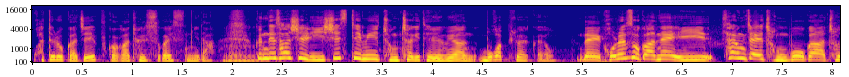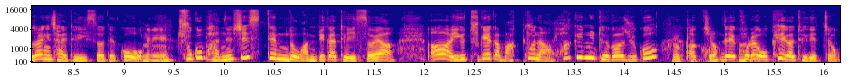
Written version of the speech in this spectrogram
과태료까지 부과가 될 수가 있습니다. 음. 근데 사실 이 시스템이 정착이 되려면 뭐가 필요할까요? 네, 거래소 간에 이 사용자의 정보가 저장이 잘 돼 있어야 되고 네. 주고받는 시스템도 완비가 돼 있어야 아 이거 두 개가 맞구나 확인이 돼가지고 아, 거, 네 거래가 음. 오케이가 되겠죠.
